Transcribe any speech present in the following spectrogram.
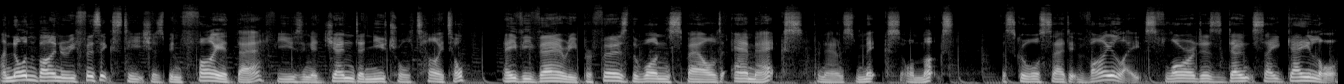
A non binary physics teacher has been fired there for using a gender neutral title. Avi Vary prefers the one spelled MX, pronounced mix or mux. The school said it violates Florida's Don't Say Gay law.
